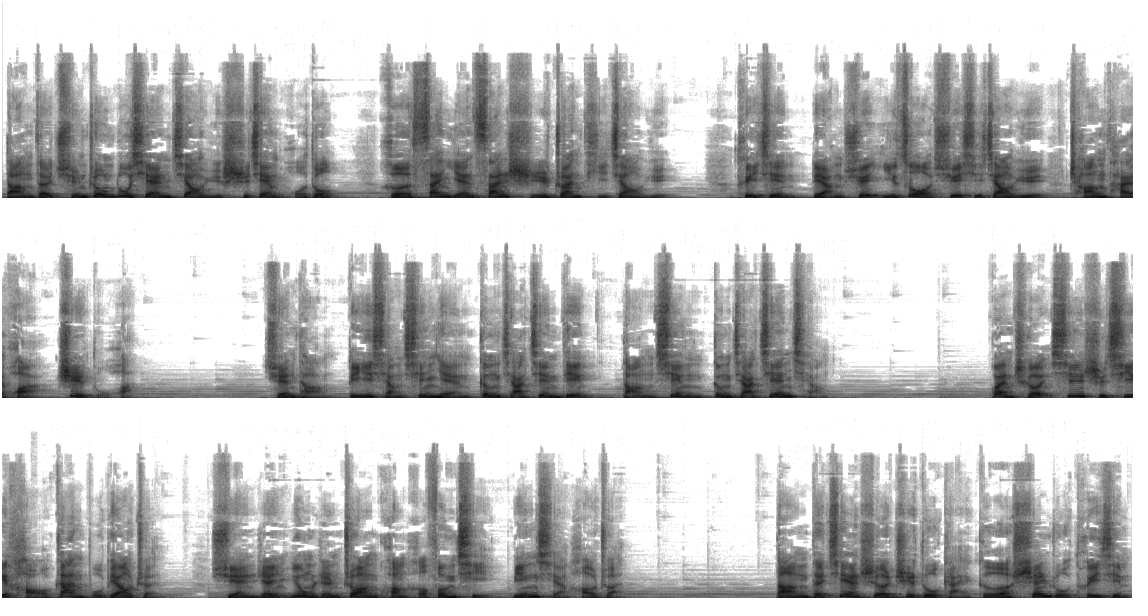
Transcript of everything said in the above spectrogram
党的群众路线教育实践活动和“三严三实”专题教育，推进“两学一做”学习教育常态化、制度化。全党理想信念更加坚定，党性更加坚强。贯彻新时期好干部标准，选人用人状况和风气明显好转。党的建设制度改革深入推进，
